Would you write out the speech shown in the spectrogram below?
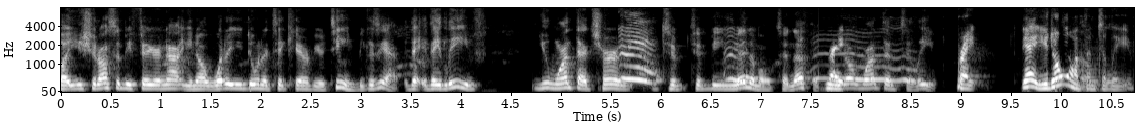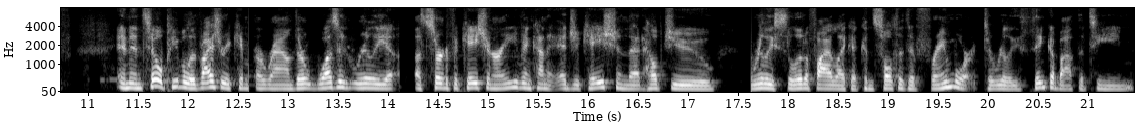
but you should also be figuring out, you know, what are you doing to take care of your team? Because yeah, they, they leave. You want that churn to, to be minimal to nothing. Right. You don't want them to leave. Right. Yeah, you don't want them to leave. And until People Advisory came around, there wasn't really a, a certification or even kind of education that helped you really solidify like a consultative framework to really think about the team.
